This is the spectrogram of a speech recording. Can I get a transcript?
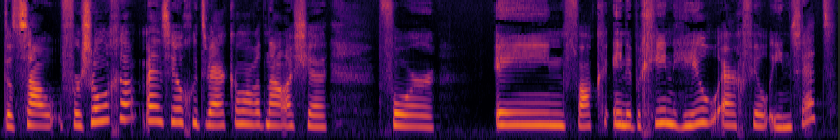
dat zou voor sommige mensen heel goed werken. Maar wat nou als je voor één vak in het begin heel erg veel inzet.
